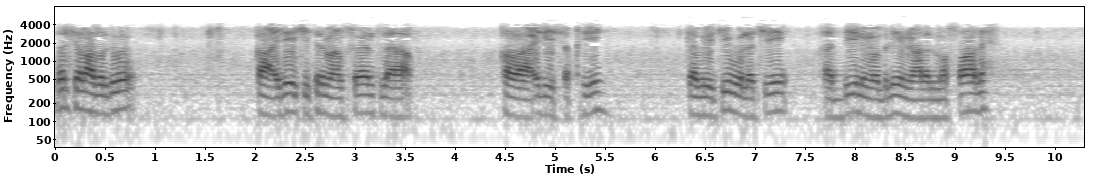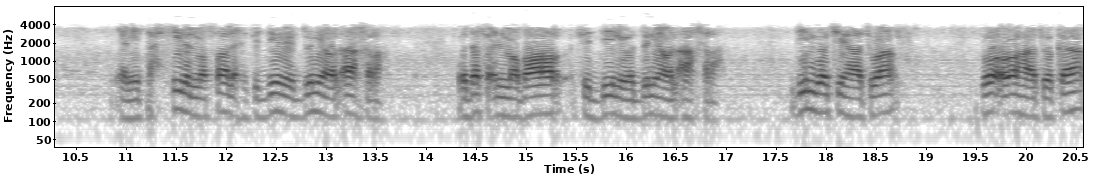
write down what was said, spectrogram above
درس رابردو قاعدة ترمان خوينت لا قواعد فقهي. كبريتي والتي الدين مبني على المصالح يعني تحصيل المصالح في الدين والدنيا والآخرة ودفع المضار في الدين والدنيا والآخرة. دين بوتي هاتوا بو هاتوكا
